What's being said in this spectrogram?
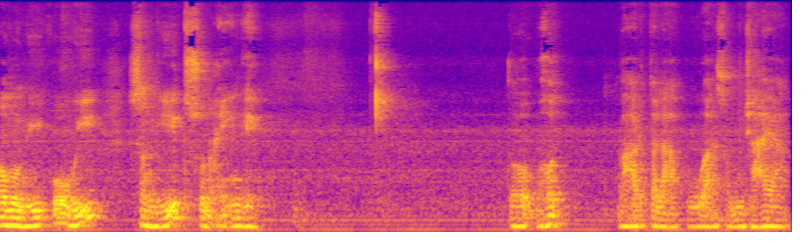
हम उन्हीं को ही संगीत सुनाएँगे। तो बहुत वार्तालाप हुआ, समझाया।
